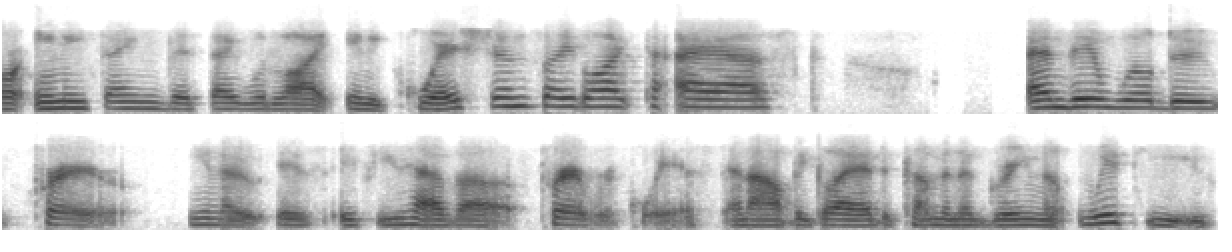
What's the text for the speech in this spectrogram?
or anything that they would like, any questions they'd like to ask and then we'll do prayer you know is if you have a prayer request. And i'll be glad to come in agreement with you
